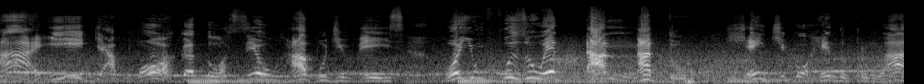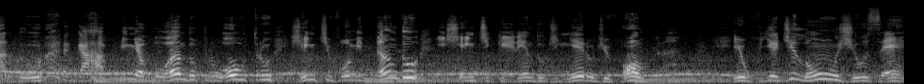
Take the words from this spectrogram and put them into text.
Aí que a porca torceu o rabo de vez. Foi um fuzuê danado. Gente correndo para um lado, garrafinha voando para o outro, gente vomitando e gente querendo dinheiro de volta. Eu via de longe o Zé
